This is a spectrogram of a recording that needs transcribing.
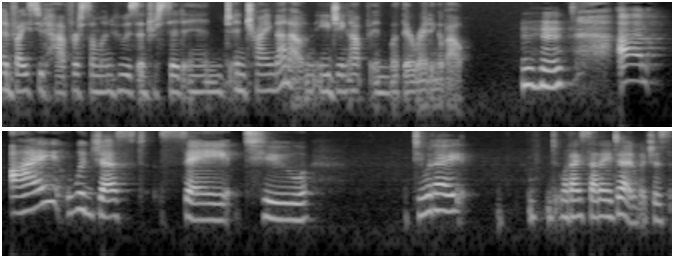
advice you'd have for someone who is interested in in trying that out and aging up in what they're writing about. Mm-hmm. Um, I would just say to do what I what I said I did, which is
